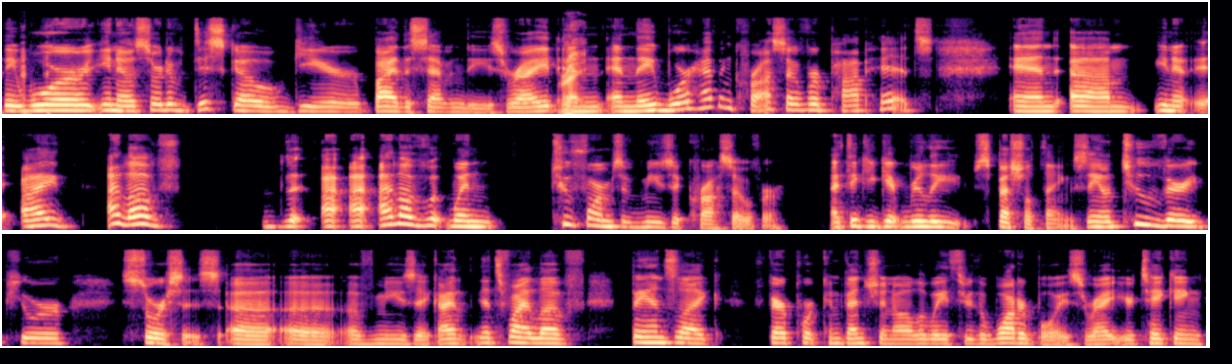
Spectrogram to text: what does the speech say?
they wore, you know, sort of disco gear by the 70s, right? Right. And and they were having crossover pop hits. And um, you know, eh, I I love the I I I love when two forms of music cross over. I think you get really special things. You know, two very pure sources uh, uh, of music. I that's why I love bands like Fairport Convention all the way through the Waterboys, right? You're taking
